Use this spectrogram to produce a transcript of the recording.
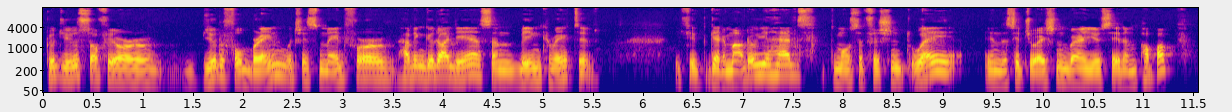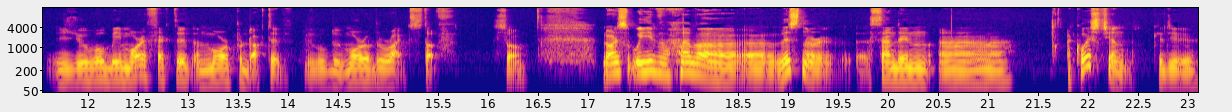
good use of your beautiful brain which is made for having good ideas and being creative. If you get them out of your head the most efficient way in the situation where you see them pop up you will be more effective and more productive. You will do more of the right stuff. So Lars, we have a, a listener send in uh, a question. Could you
